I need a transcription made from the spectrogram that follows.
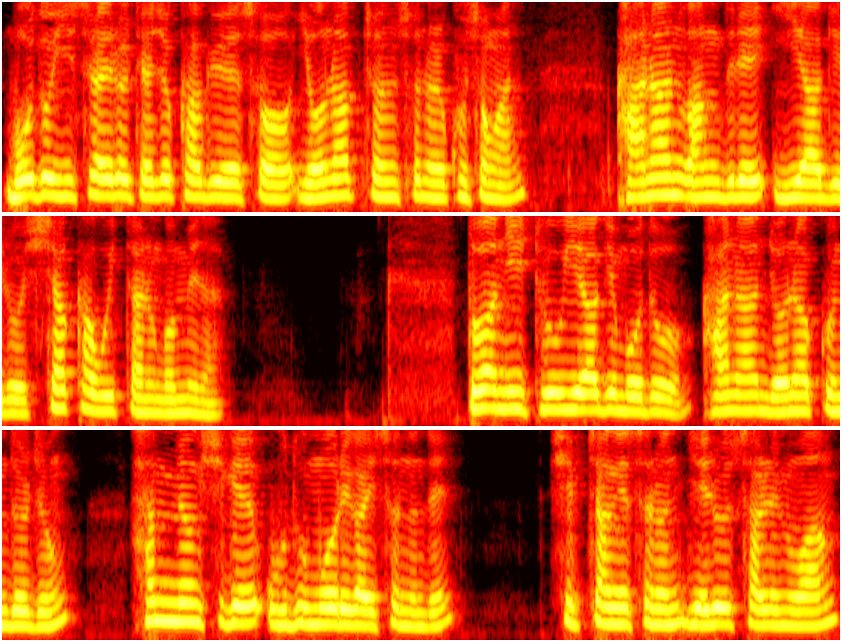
모두 이스라엘을 대적하기 위해서 연합 전선을 구성한 가난 왕들의 이야기로 시작하고 있다는 겁니다. 또한 이 두 이야기 모두 가난 연합군들 중 한 명씩의 우두머리가 있었는데 10장에서는 예루살렘 왕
